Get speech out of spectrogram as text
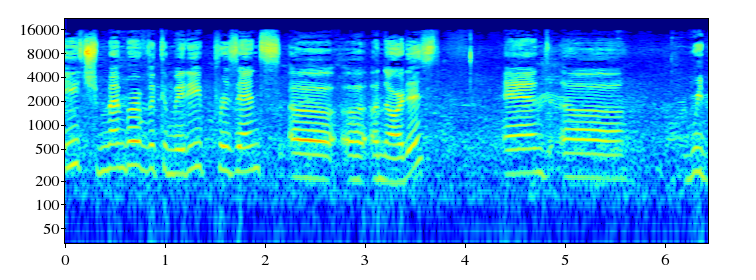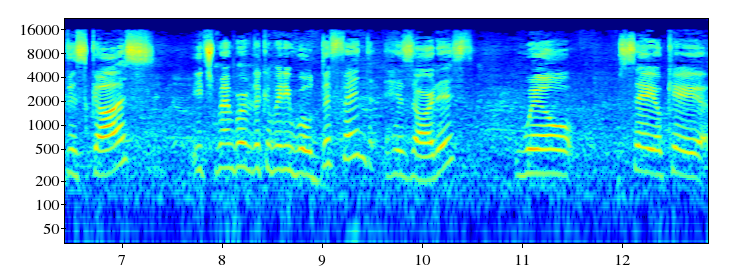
each member of the committee presents uh, uh an artist, and uh, we discuss. Each member of the committee will defend his artist, will say, okay,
